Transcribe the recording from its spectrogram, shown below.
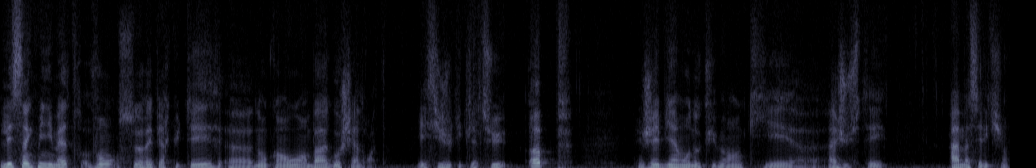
les 5 mm vont se répercuter euh, donc en haut, en bas, à gauche et à droite. Et si je clique là-dessus, hop, j'ai bien mon document qui est euh, ajusté à ma sélection.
